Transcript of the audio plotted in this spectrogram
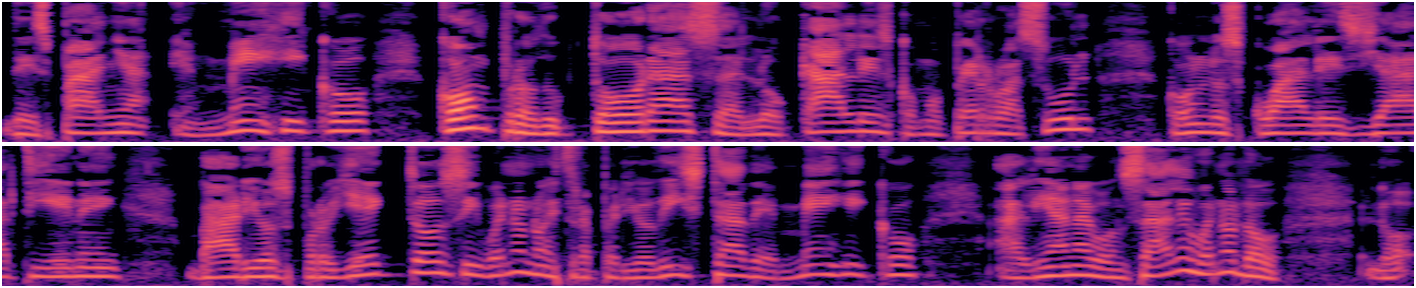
de España en México, con productoras uh, locales como Perro Azul, con los cuales ya tienen varios proyectos. Y bueno, nuestra periodista de México, Aliana González, bueno, lo, lo,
